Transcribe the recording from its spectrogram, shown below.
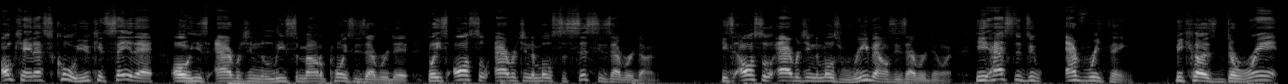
Okay, that's cool. You can say that, oh, he's averaging the least amount of points he's ever did, but he's also averaging the most assists he's ever done. He's also averaging the most rebounds he's ever doing. He has to do everything because Durant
